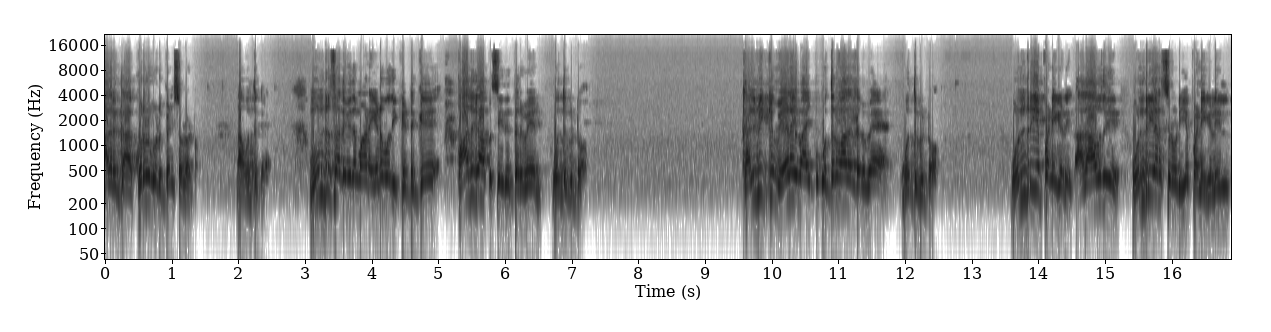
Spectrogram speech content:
அதற்காக குரல் கொடுப்பேன்னு சொல்லட்டும். நான் ஒத்துக்கிறேன். மூன்று சதவீதமான இடஒதுக்கீட்டுக்கு பாதுகாப்பு செய்து தருவேன் ஒத்துக்கிட்டோம். கல்விக்கு வேலை வாய்ப்புக்கு உத்தரவாதம் தருவேன் ஒத்துக்கிட்டோம். ஒன்றிய பணிகளில் அதாவது ஒன்றிய அரசினுடைய பணிகளில்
